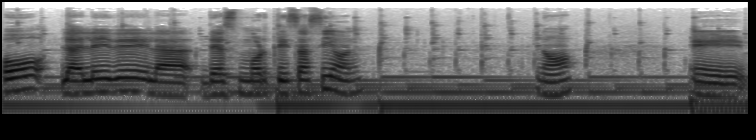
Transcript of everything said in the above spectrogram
o la ley de la desmortización, ¿no? Eh,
